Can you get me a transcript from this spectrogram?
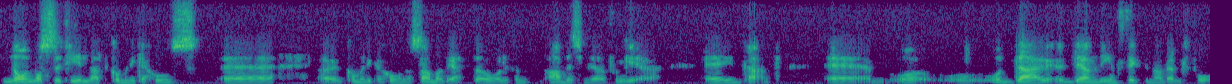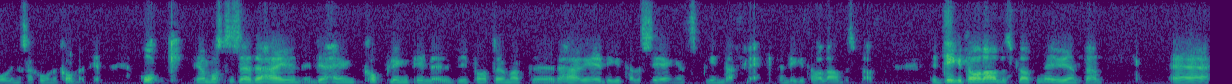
någon måste till att kommunikations Eh, kommunikation och samarbete och liksom arbetsmiljön fungerar eh, internt. Eh, och, och, och, där, den insikten har väldigt få organisationer kommit till. Och jag måste säga det här är, det här är en koppling till, vi pratar om att eh, det här är digitaliseringens blinda fläck, den digitala arbetsplatsen. Den digitala arbetsplatsen är ju egentligen, eh,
